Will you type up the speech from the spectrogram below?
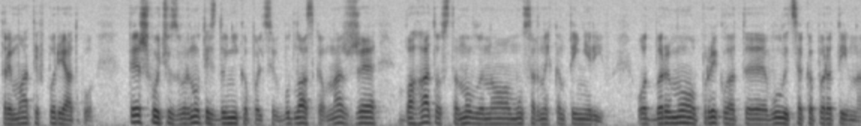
тримати в порядку. Теж хочу звернутися до нікопольців. Будь ласка, в нас вже багато встановлено мусорних контейнерів. От беремо приклад е, вулиця Кооперативна.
